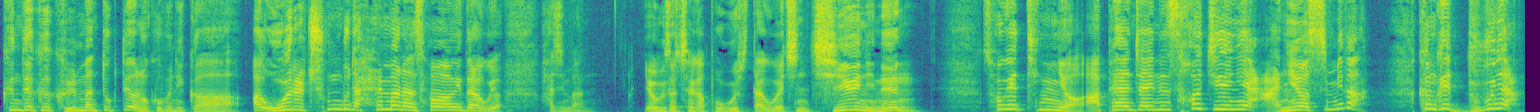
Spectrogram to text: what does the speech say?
근데 그 글만 뚝 떼어놓고 보니까 아, 오해를 충분히 할 만한 상황이더라고요. 하지만 여기서 제가 보고 싶다고 외친 지은이는 소개팅녀 앞에 앉아있는 서지은이 아니었습니다. 그럼 그게 누구냐?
